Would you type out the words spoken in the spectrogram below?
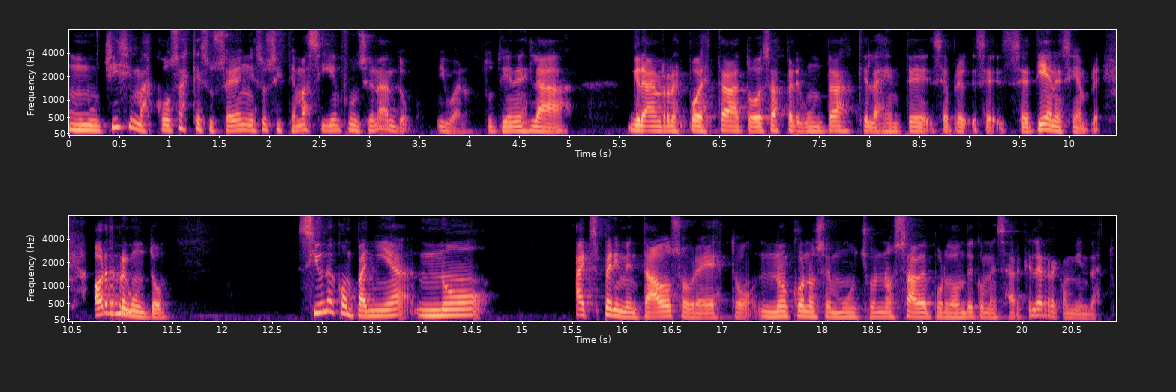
muchísimas cosas que suceden en esos sistemas siguen funcionando. Y bueno, tú tienes la gran respuesta a todas esas preguntas que la gente se, tiene siempre. Ahora te pregunto, si una compañía no ha experimentado sobre esto, no conoce mucho, no sabe por dónde comenzar, ¿qué le recomiendas tú?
